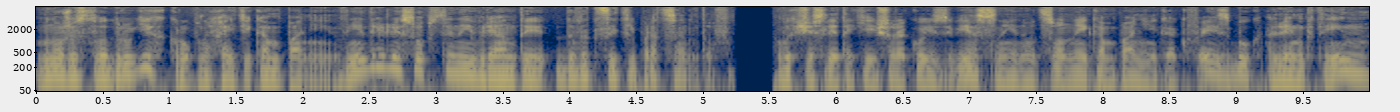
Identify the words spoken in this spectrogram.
Множество других крупных IT-компаний внедрили собственные варианты 20%. В их числе такие широко известные инновационные компании, как Facebook, LinkedIn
